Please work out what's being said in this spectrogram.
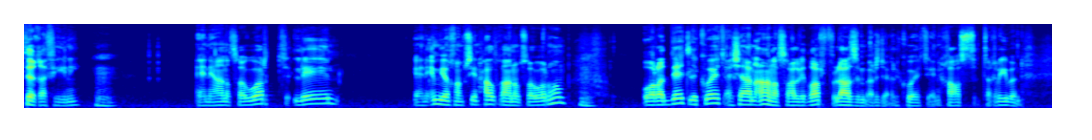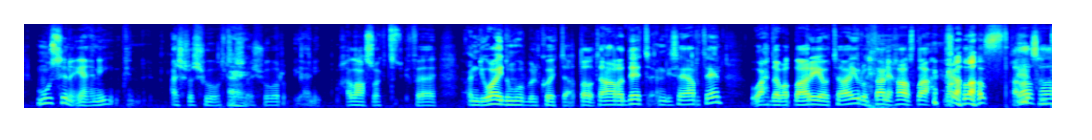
ثقة فيني مم. يعني أنا صورت لين يعني 150 حلقة أنا مصورهم مم. ورديت الكويت عشان أنا صار لي ظرف لازم أرجع الكويت يعني خلاص تقريبا مو سنة يعني يمكن 10 شهور أي. تسعة شهور يعني خلاص وقت فعندي وايد أمور بالكويت تعطلت أنا رديت عندي سيارتين واحدة بطارية وتاير والثانية خلاص طاح خلاص خلاص خلاص.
